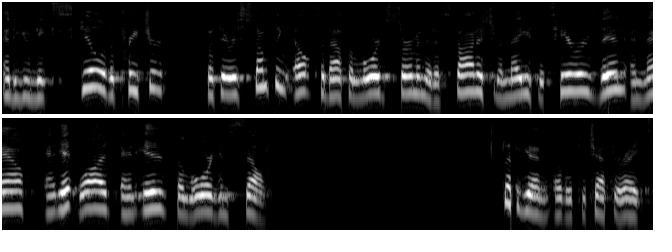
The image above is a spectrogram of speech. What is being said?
and the unique skill of the preacher but there is something else about the Lord's sermon that astonished and amazed its hearers then and now, and it was and is the Lord Himself. Flip again over to chapter 8.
